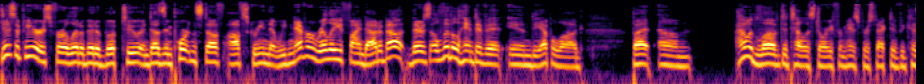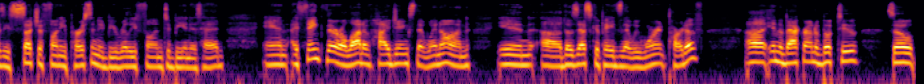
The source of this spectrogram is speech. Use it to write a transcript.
disappears for a little bit of book two and does important stuff off screen that we never really find out about. There's a little hint of it in the epilogue, but um, I would love to tell a story from his perspective because he's such a funny person. It'd be really fun to be in his head. And I think there are a lot of hijinks that went on in uh, those escapades that we weren't part of uh, in the background of book two. So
